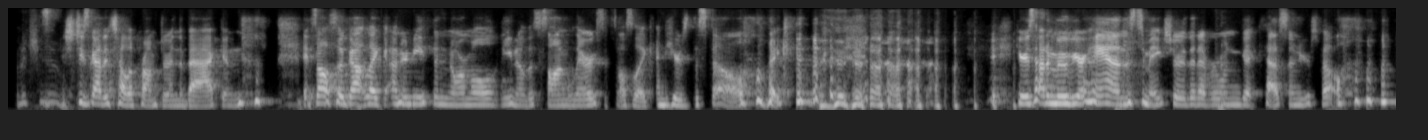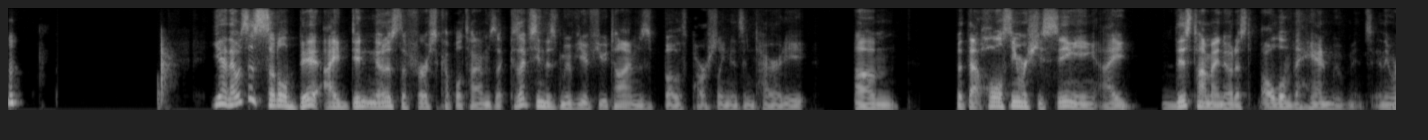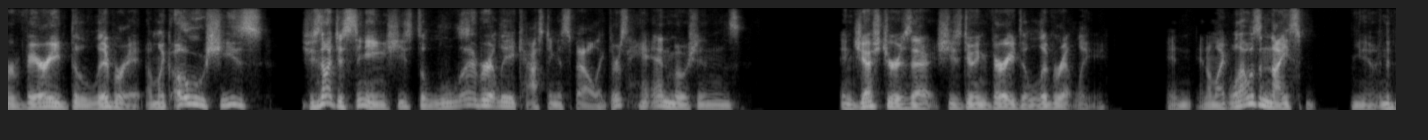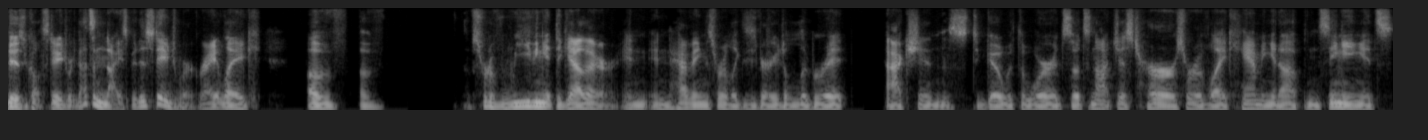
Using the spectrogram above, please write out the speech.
what did she do? She's got a teleprompter in the back, and it's also got like underneath the normal, you know, the song lyrics. It's also like, and here's the spell. like, here's how to move your hands to make sure that everyone get cast under your spell. yeah, that was a subtle bit. I didn't notice the first couple times, like, because I've seen this movie a few times, both partially in its entirety. Um, but that whole scene where she's singing, I this time I noticed all of the hand movements and they were very deliberate. I'm like, oh, she's she's not just singing, she's deliberately casting a spell. Like there's hand motions and gestures that she's doing very deliberately. And and I'm like, well, that was a nice, you know, in the biz we call it stage work. That's a nice bit of stage work, right? Like of of sort of weaving it together and and having sort of like these very deliberate actions to go with the words. So it's not just her sort of like hamming it up and singing. It's,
